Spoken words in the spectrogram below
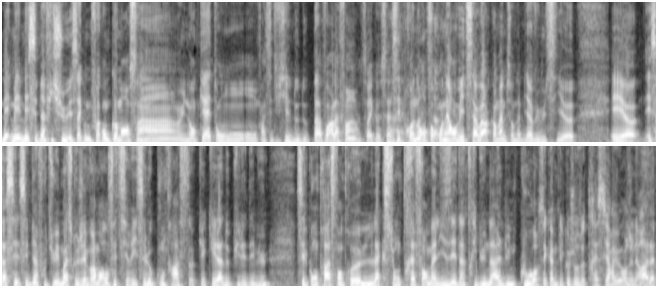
mais, mais, mais c'est bien fichu, et c'est vrai qu'une fois qu'on commence un- une enquête, on, on- enfin, c'est difficile de ne pas voir la fin. C'est vrai que c'est assez prenant pour qu'on ait envie de savoir quand même si on a bien vu. Si, euh, et, euh, et ça, c'est bien foutu. Et moi, ce que j'aime vraiment dans cette série, c'est le contraste qui est, qui est là depuis les débuts. C'est le contraste entre l'action très formalisée d'un tribunal, d'une cour, c'est quand même quelque chose de très sérieux en général.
